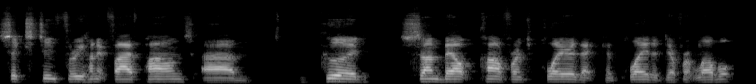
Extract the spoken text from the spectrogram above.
6'2, 305 pounds. Um, good Sun Belt Conference player that can play at a different level.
